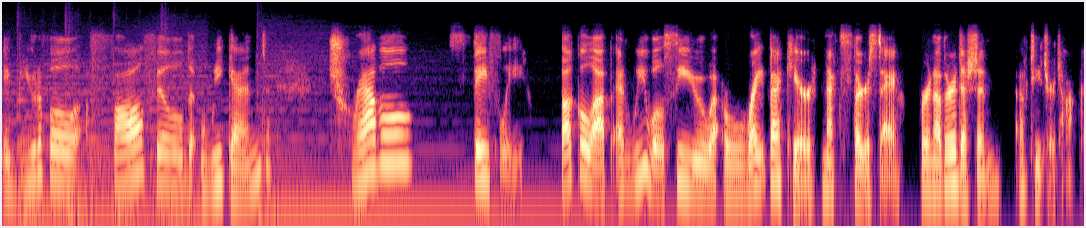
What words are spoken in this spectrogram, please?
a beautiful fall filled weekend. Travel safely, buckle up, and we will see you right back here next Thursday for another edition of Teacher Talk.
